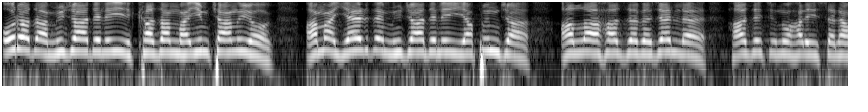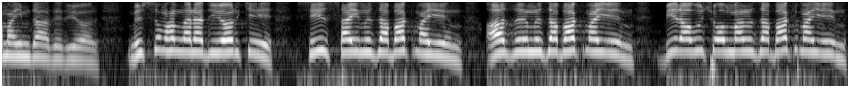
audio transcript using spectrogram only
orada mücadeleyi kazanma imkanı yok. Ama yerde mücadeleyi yapınca Allah Azze ve Celle Hz. Nuh Aleyhisselam'a imdad ediyor. Müslümanlara diyor ki siz sayınıza bakmayın, azlığınıza bakmayın, bir avuç olmanıza bakmayın.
